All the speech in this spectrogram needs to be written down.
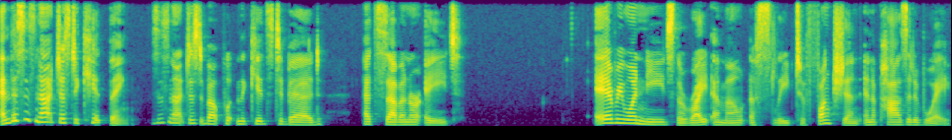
And this is not just a kid thing. This is not just about putting the kids to bed at seven or eight. Everyone needs the right amount of sleep to function in a positive way.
